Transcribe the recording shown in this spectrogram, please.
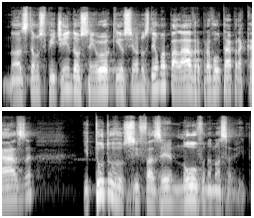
nós estamos pedindo ao Senhor que o Senhor nos dê uma palavra para voltar para casa e tudo se fazer novo na nossa vida.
